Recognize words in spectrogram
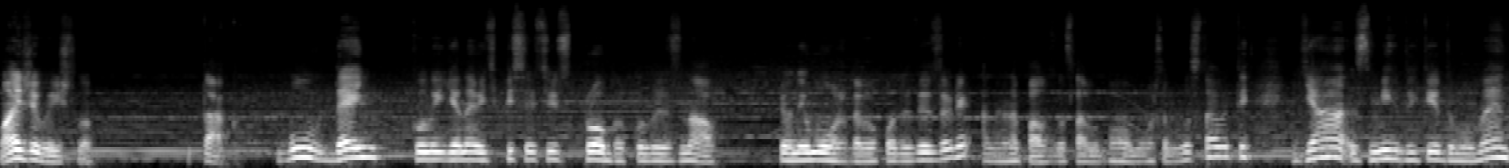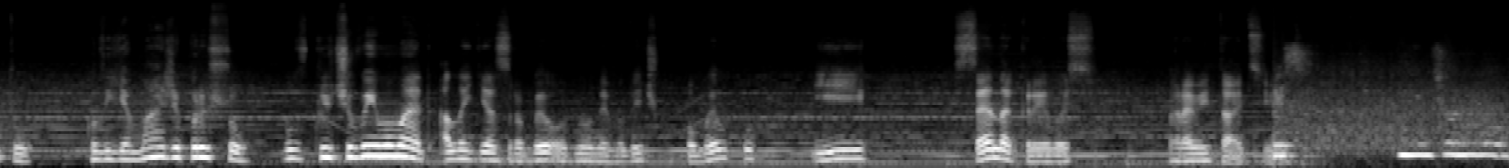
майже вийшло. Так, був день, коли я навіть після цієї спроби, коли знав, що не можна виходити з гри, але на паузу, слава Богу, можна було ставити, я зміг дійти до моменту, коли я майже пройшов. Був ключовий момент, але я зробив одну невеличку помилку і все накрилось гравітацією. Нічого не роблю.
